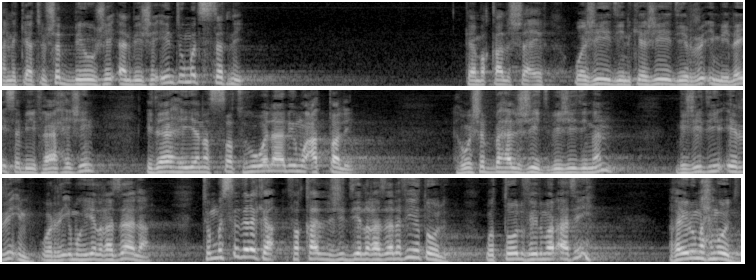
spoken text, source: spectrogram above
أنك تشبه شيئا بشيء ثم تستثني. كما قال الشاعر وجيد كجيد الرئم ليس بفاحش إذا هي نصته ولا بمعطل. هو شبه الجيد بجيد من؟ بجيد الرئم والرئم هي الغزالة. ثم استدرك فقال ديال الغزالة فيه طول والطول في المرأة غير محمود.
